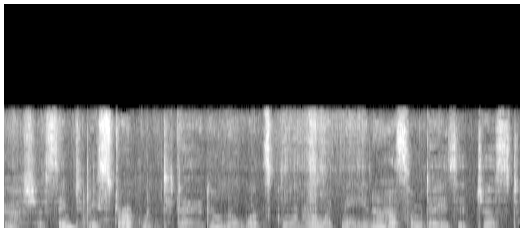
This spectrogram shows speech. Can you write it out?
Gosh, I seem to be struggling today. I don't know what's going on with me. You know how some days it just,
